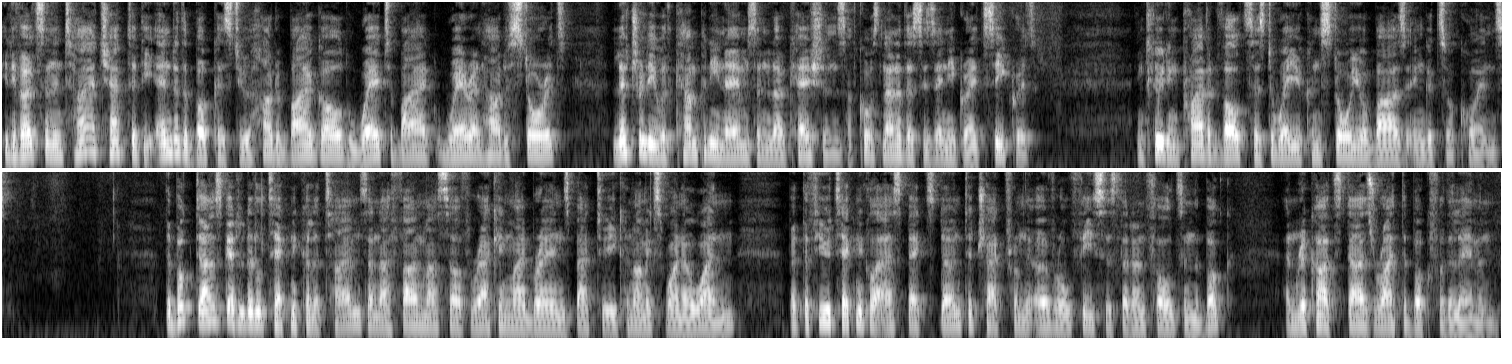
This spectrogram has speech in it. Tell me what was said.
He devotes an entire chapter at the end of the book as to how to buy gold, where to buy it, where and how to store it, literally with company names and locations. Of course, none of this is any great secret, including private vaults as to where you can store your bars, ingots, or coins. The book does get a little technical at times, and I found myself racking my brains back to Economics 101, but the few technical aspects don't detract from the overall thesis that unfolds in the book and Rickards does write the book for the layman.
